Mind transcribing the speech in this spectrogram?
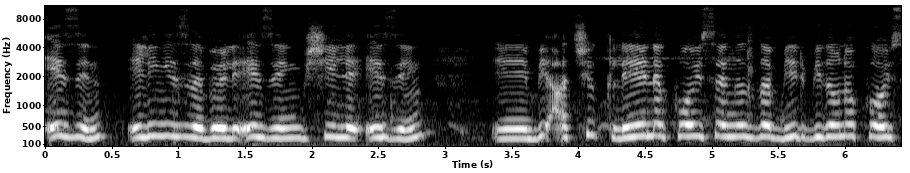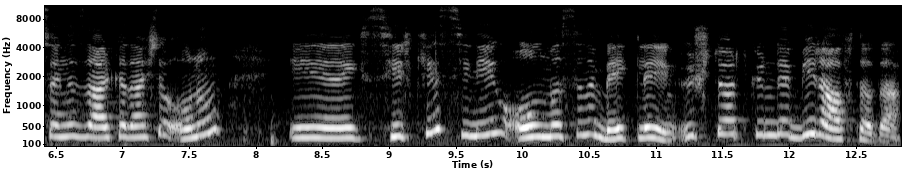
ezin, elinizle böyle ezin, bir şeyle ezin. Ee, bir açık leğene koysanız da bir bidona koysanız da arkadaşlar onun e, sirke sineği olmasını bekleyin. 3-4 günde bir haftada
